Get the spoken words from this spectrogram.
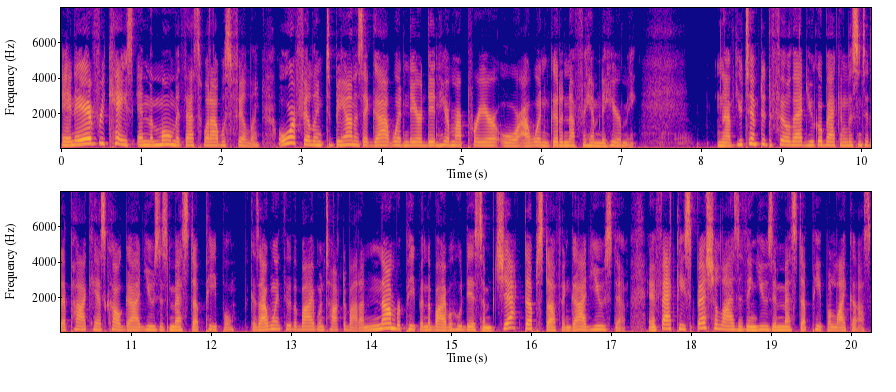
In every case, in the moment, that's what I was feeling. Or feeling, to be honest, that God wasn't there, didn't hear my prayer, or I wasn't good enough for Him to hear me. Now, if you're tempted to feel that, you go back and listen to that podcast called God Uses Messed Up People. Because I went through the Bible and talked about a number of people in the Bible who did some jacked up stuff and God used them. In fact, He specializes in using messed up people like us.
